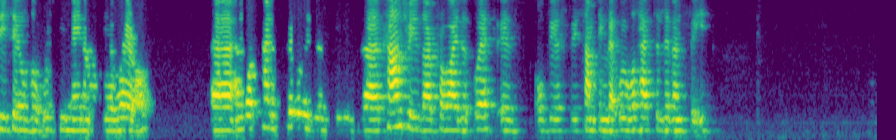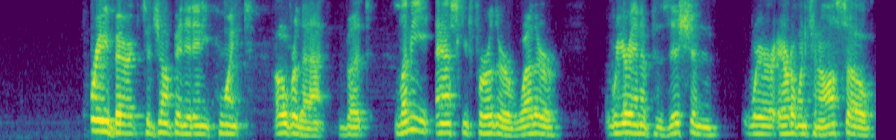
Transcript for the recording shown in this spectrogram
details of which we may not be aware of. Uh, and what kind of privileges these uh, countries are provided with is obviously something that we will have to live and see. Free, Berk, to jump in at any point over that, but let me ask you further whether we're in a position where Erdogan can also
